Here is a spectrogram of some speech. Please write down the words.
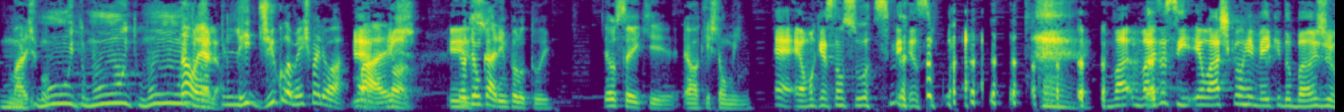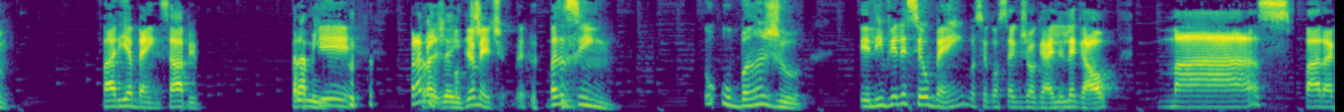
Mas, pô, muito, muito, muito não, melhor. é ridiculamente melhor. É, mas pronto. eu tenho um carinho pelo Tui. Eu sei que é uma questão minha. É, é uma questão sua assim mesmo. mas, mas, assim, eu acho que um remake do Banjo faria bem, sabe? Pra mim. Porque, pra, Pra mim, gente. obviamente. Mas assim, o, Banjo, ele envelheceu bem, você consegue jogar ele legal, mas para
